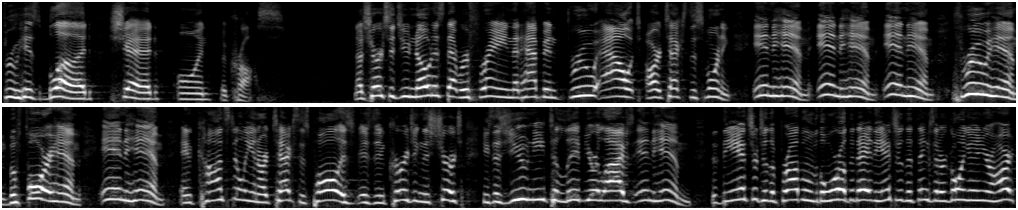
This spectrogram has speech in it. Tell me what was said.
through his blood shed on the cross. Now, church, did you notice that refrain that happened throughout our text this morning? In Him, in Him, in Him, through Him, before Him, in Him. And constantly in our text, as Paul is, is encouraging this church, he says, You need to live your lives in Him. That the answer to the problem of the world today, the answer to the things that are going on in your heart,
